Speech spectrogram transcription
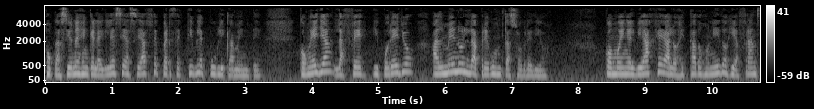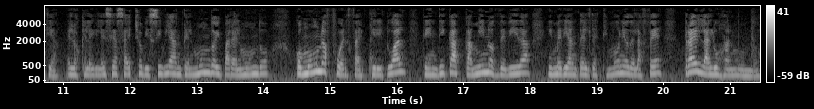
ocasiones en que la Iglesia se hace perceptible públicamente, con ella la fe y por ello al menos la pregunta sobre Dios como en el viaje a los Estados Unidos y a Francia, en los que la Iglesia se ha hecho visible ante el mundo y para el mundo como una fuerza espiritual que indica caminos de vida y mediante el testimonio de la fe trae la luz al mundo.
